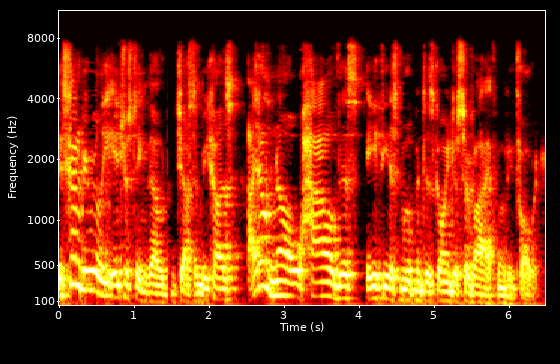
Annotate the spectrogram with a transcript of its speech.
It's going to be really interesting, though, Justin, because I don't know how this atheist movement is going to survive moving forward.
